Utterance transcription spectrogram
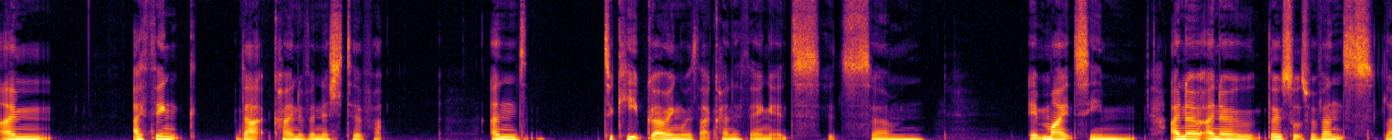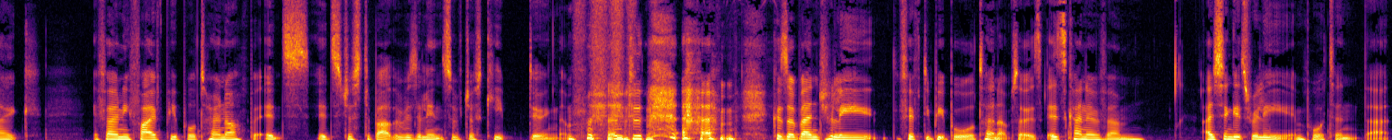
I'm. I think that kind of initiative, and to keep going with that kind of thing, it's it's. Um, it might seem. I know. I know those sorts of events like if only five people turn up, it's it's just about the resilience of just keep doing them, because eventually fifty people will turn up. So it's it's kind of um, I think it's really important that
